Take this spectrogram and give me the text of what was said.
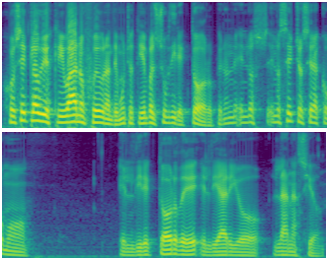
José Claudio Escribano fue durante mucho tiempo el subdirector, pero en, los, en los hechos era como el director del diario La Nación.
